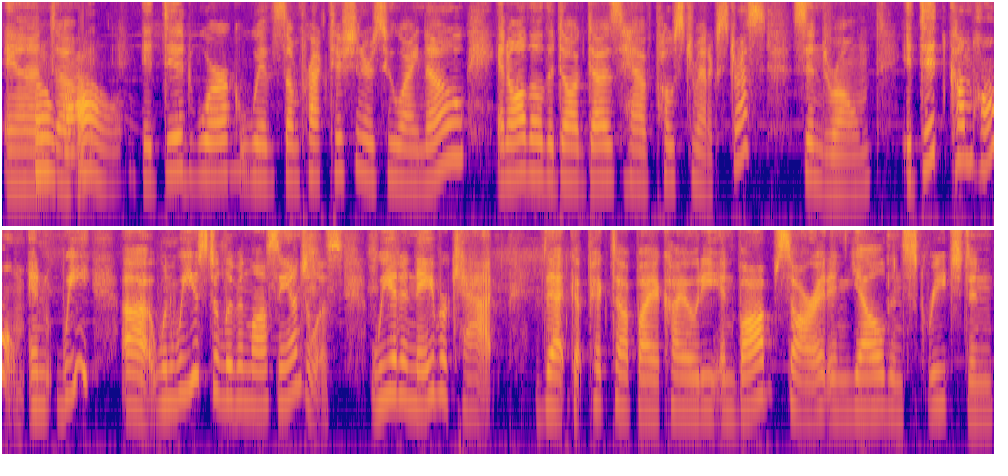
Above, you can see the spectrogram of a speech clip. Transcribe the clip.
And oh, um, wow. it did work with some practitioners who I know. And although the dog does have post traumatic stress syndrome, it did come home. And we, uh, when we used to live in Los Angeles, we had a neighbor cat that got picked up by a coyote and Bob saw it and yelled and screeched and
